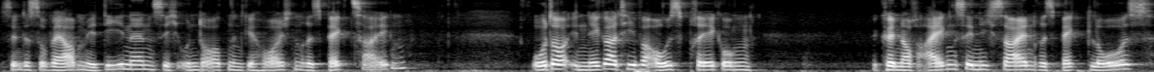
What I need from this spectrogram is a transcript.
sind es so Verben wie dienen, sich unterordnen, gehorchen, Respekt zeigen. Oder in negativer Ausprägung, wir können auch eigensinnig sein, respektlos,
